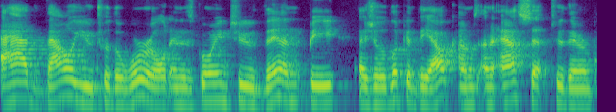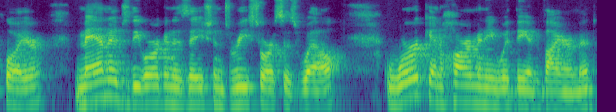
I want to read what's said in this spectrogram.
add value to the world and is going to then be, as you look at the outcomes, an asset to their employer, manage the organization's resources well, work in harmony with the environment.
